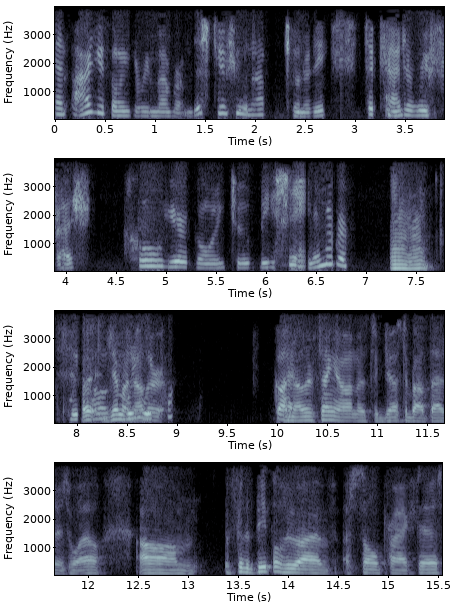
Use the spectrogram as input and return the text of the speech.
and are you going to remember them? This gives you an opportunity to kind of refresh who you're going to be seeing. Remember, mm-hmm. call, Jim, we, another we another thing I want to suggest about that as well. Um, for the people who have a sole practice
